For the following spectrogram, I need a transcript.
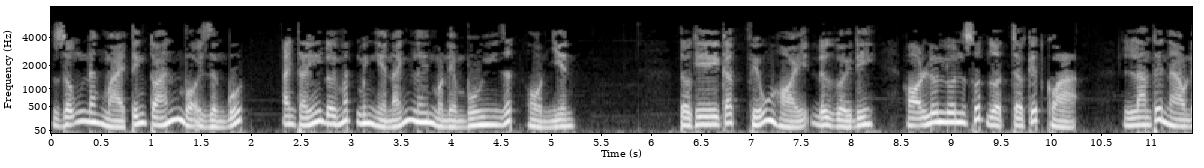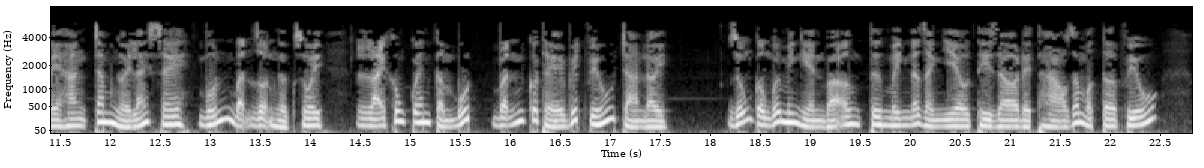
Dũng đang mải tính toán vội dừng bút, anh thấy đôi mắt Minh Hiền ánh lên một niềm vui rất hồn nhiên. Từ khi các phiếu hỏi được gửi đi, họ luôn luôn suốt ruột chờ kết quả. làm thế nào để hàng trăm người lái xe vốn bận rộn ngược xuôi, lại không quen cầm bút, vẫn có thể viết phiếu trả lời. Dũng cùng với Minh Hiền và ông Tư Minh đã dành nhiều thì giờ để thảo ra một tờ phiếu,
